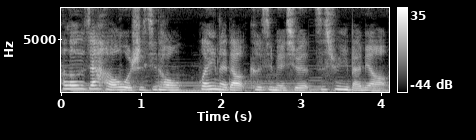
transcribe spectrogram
Hello，大家好，我是西彤，欢迎来到科技美学资讯一百秒。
